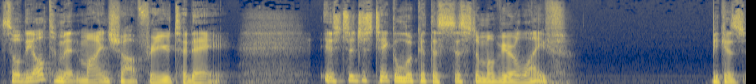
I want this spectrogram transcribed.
So the ultimate mind shot for you today is to just take a look at the system of your life. Because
